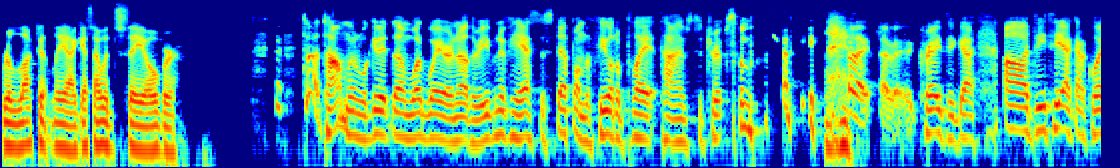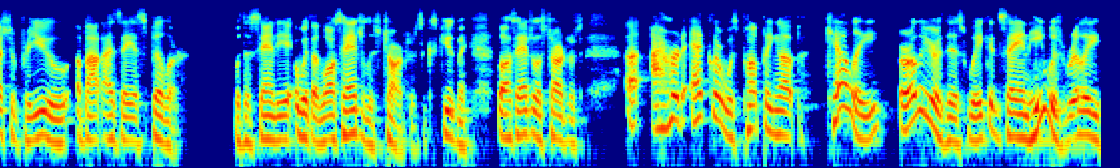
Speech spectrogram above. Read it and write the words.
reluctantly, I guess I would say over. Tomlin will get it done one way or another, even if he has to step on the field of play at times to trip somebody. Crazy guy. Uh, DT, I got a question for you about Isaiah Spiller with the San Diego, with the Los Angeles Chargers. Excuse me, Los Angeles Chargers. Uh, I heard Ekeler was pumping up Kelley earlier this week and saying he was really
